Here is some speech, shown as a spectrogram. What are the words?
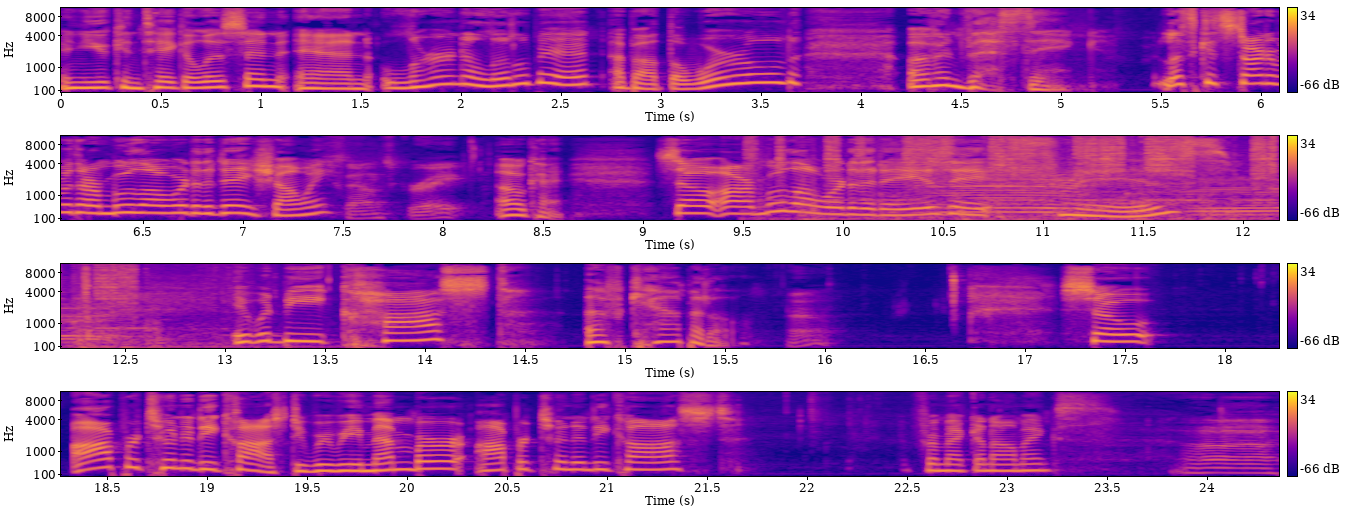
and you can take a listen and learn a little bit about the world of investing. Let's get started with our moolah word of the day, shall we? Sounds great. Okay. So, our moolah word of the day is a phrase. It would be cost of capital. Oh. So, opportunity cost. Do we remember opportunity cost from economics? Uh,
